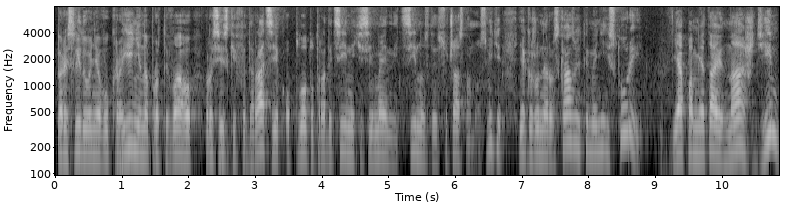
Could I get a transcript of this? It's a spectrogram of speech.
переслідування в Україні на противагу Російській Федерації як оплоту традиційних і сімейних цінностей в сучасному світі. Я кажу, не розказуйте мені історій. Я пам'ятаю наш дім,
